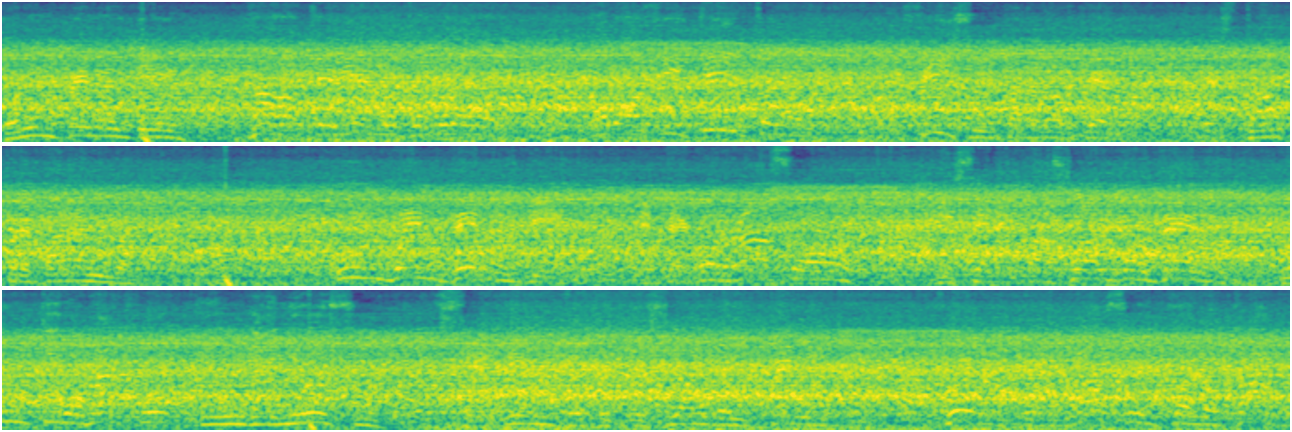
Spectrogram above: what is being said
con un penalti. ¡Ah, qué bien lo cobró! ¡Abajitito! Difícil para el arquero. Está preparando. Un buen penalti. Le pegó raso y se le pasó al portero. Un tiro bajo engañoso. Excelente ejecución del penalti. Fuerte, raso y colocado.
